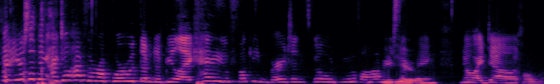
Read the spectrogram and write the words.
But here's the thing, I don't have the rapport with them to be like, hey, you fucking virgins, go move on or do. something. No, I don't. Oh my-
